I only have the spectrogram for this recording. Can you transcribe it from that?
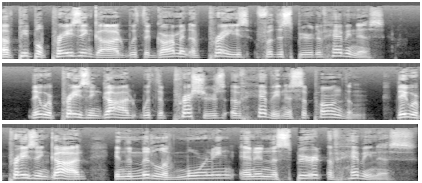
of people praising God with the garment of praise for the spirit of heaviness. They were praising God with the pressures of heaviness upon them. They were praising God in the middle of mourning and in the spirit of heaviness.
